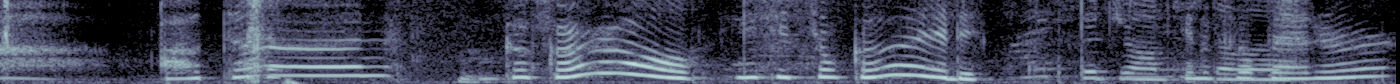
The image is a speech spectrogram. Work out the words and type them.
All done. Mm-hmm. Good girl. You did so good. Good job, You Gonna feel Stella. better?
